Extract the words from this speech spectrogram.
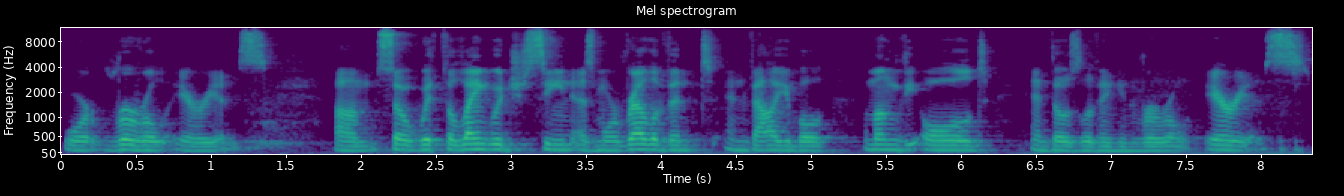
or rural areas. Um, so with the language seen as more relevant and valuable among the old and those living in rural areas.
